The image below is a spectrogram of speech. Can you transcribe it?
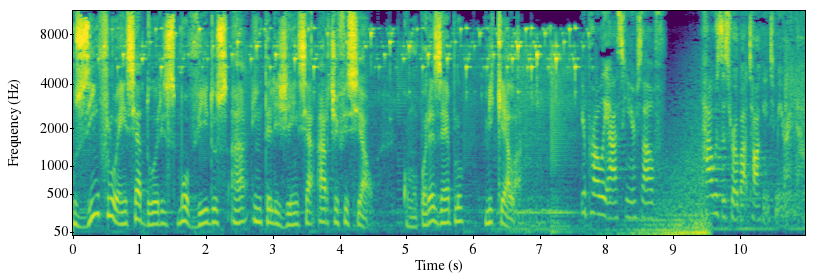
os influenciadores movidos à inteligência artificial, como por exemplo, Michela. You're probably asking yourself, how is this robot talking to me right now?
